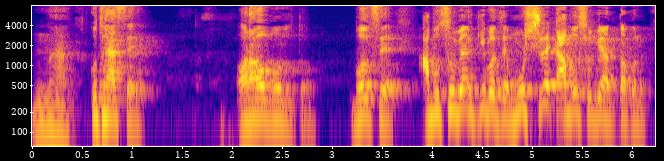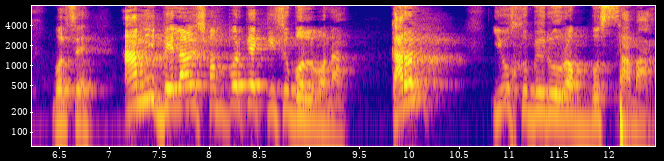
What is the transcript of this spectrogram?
না। কোথায় আছে? ওরাও বলতো। বলছে, আবু সুবিয়ান কি বলছে? মুশরেক আবু সুবিয়ান তখন বলছে, আমি বেলাল সম্পর্কে কিছু বলব না। কারণ রব্বুস সামা।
